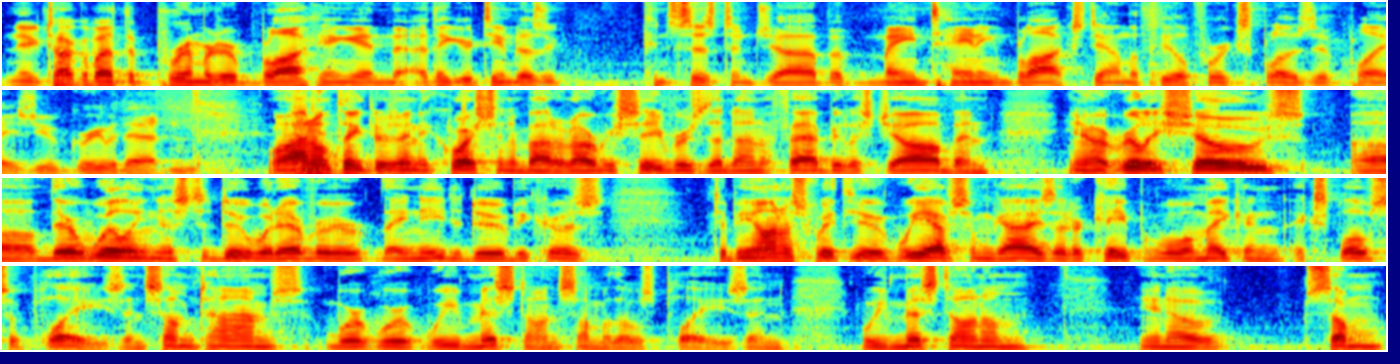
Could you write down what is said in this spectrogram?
Nick, talk about the perimeter blocking, and I think your team does a consistent job of maintaining blocks down the field for explosive plays. You agree with that? And Well, I don't think there's any question about it. Our receivers have done a fabulous job, and, you know, it really shows uh, their willingness to do whatever they need to do because, to be honest with you, we have some guys that are capable of making explosive plays, and sometimes we're, we're, we missed on some of those plays, and we've missed on them, you know, some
